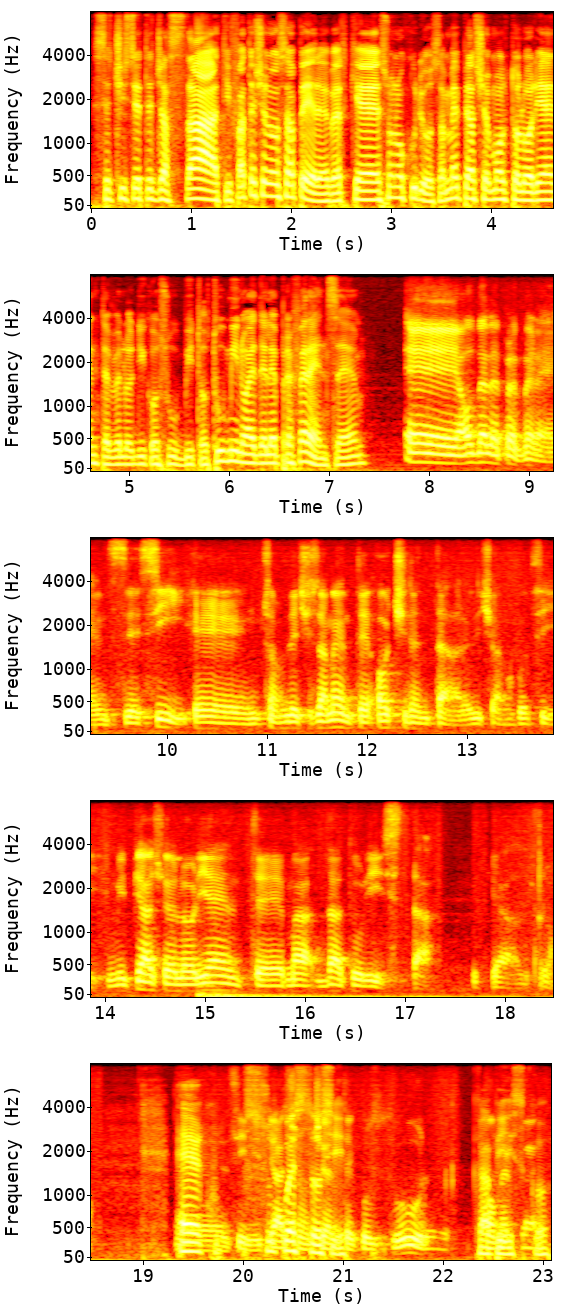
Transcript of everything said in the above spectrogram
Se ci siete già stati, fatecelo sapere perché sono curioso. A me piace molto l'Oriente, ve lo dico subito. Tu, Mino, hai delle preferenze? Eh, ho delle preferenze, sì, eh, sono decisamente occidentale, diciamo così. Mi piace l'Oriente, ma da turista più che altro. Eh, eh sì, mi su questo certe sì. culture. Capisco. Come,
